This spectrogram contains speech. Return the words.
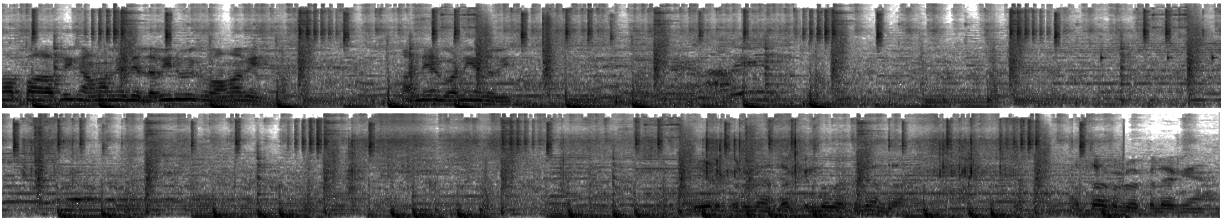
ਹੁਣ ਆਪਾਂ ਆਪ ਵੀ ਖਾਵਾਂਗੇ ਤੇ ਲਵੀ ਨੂੰ ਵੀ ਖਵਾਵਾਂਗੇ। ਆਨੇ ਗਵਾਨੀਆਂ ਨੂੰ ਵੀ ਡੇਢ ਕਿਲੋ ਲਿਆਂਦਾ, ਕਿਲੋ ਇੱਕ ਲਿਆਂਦਾ। ਅੱਧਾ ਕਿਲੋ ਇੱਕ ਲੈ ਕੇ ਆਇਆ।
